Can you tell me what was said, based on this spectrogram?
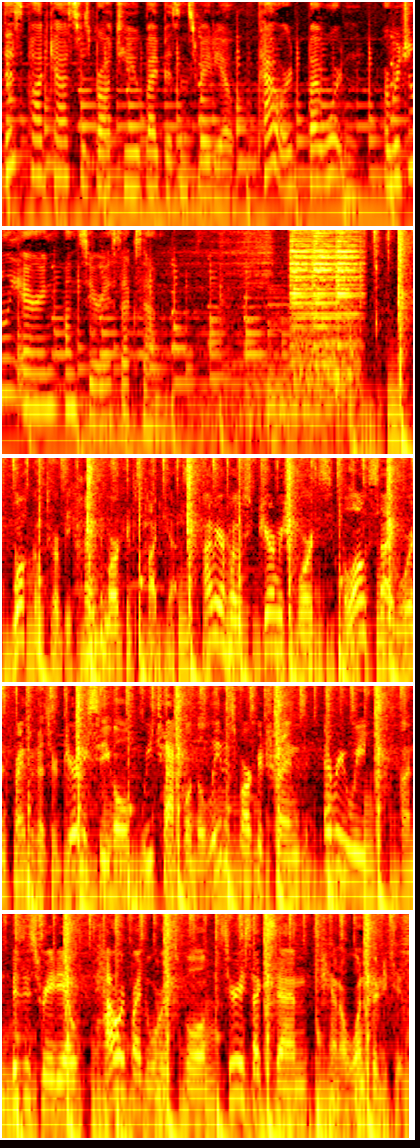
This podcast was brought to you by Business Radio, powered by Wharton, originally airing on SiriusXM. Welcome to our Behind the Markets podcast. I'm your host, Jeremy Schwartz. Alongside Wharton Finance Professor Jeremy Siegel, we tackle the latest market trends every week on Business Radio, powered by the Wharton School, SiriusXM, channel 132.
